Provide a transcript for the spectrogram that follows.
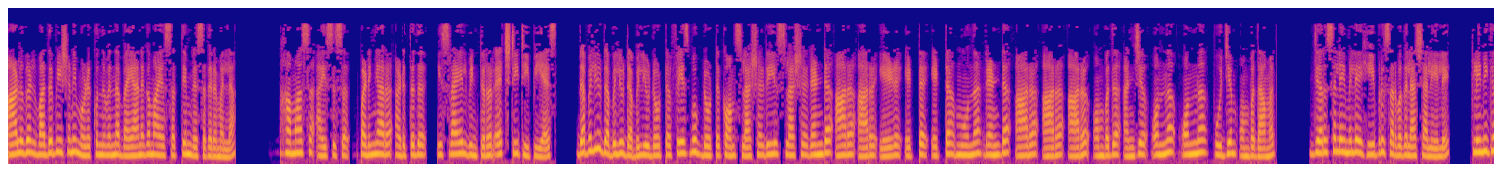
ആളുകൾ വധഭീഷണി മുഴക്കുന്നുവെന്ന ഭയാനകമായ സത്യം രസകരമല്ല. ഹമാസ് ഐസിസ് പടിഞ്ഞാറ് അടുത്തത് ഇസ്രായേൽ വിന്ററർ H T T P S W W W dot Facebook dot com slash reel slash രണ്ട് ആറ് ആറ് ഏഴ് എട്ട് എട്ട് മൂന്ന് രണ്ട് ആറ് ആറ് ആറ് ഒമ്പത് അഞ്ച് ഒന്ന് ഒന്ന് പൂജ്യം ഒമ്പതാമത്. ജെറുസലേമിലെ ഹീബ്രു സർവകലാശാലയിലെ clinic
